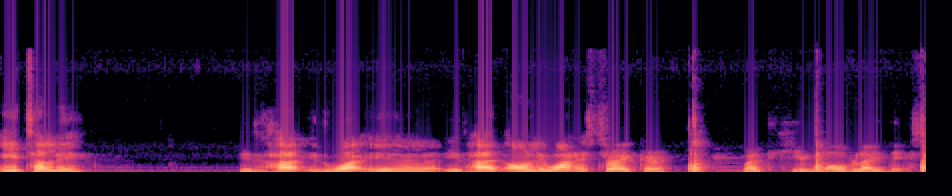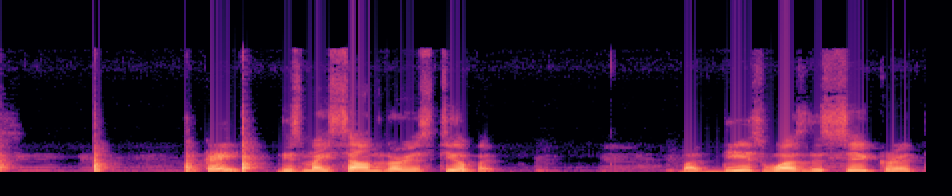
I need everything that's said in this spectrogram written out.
Italy, it had it, uh, it had only one striker, but he moved like this. Okay, this may sound very stupid, but this was the secret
